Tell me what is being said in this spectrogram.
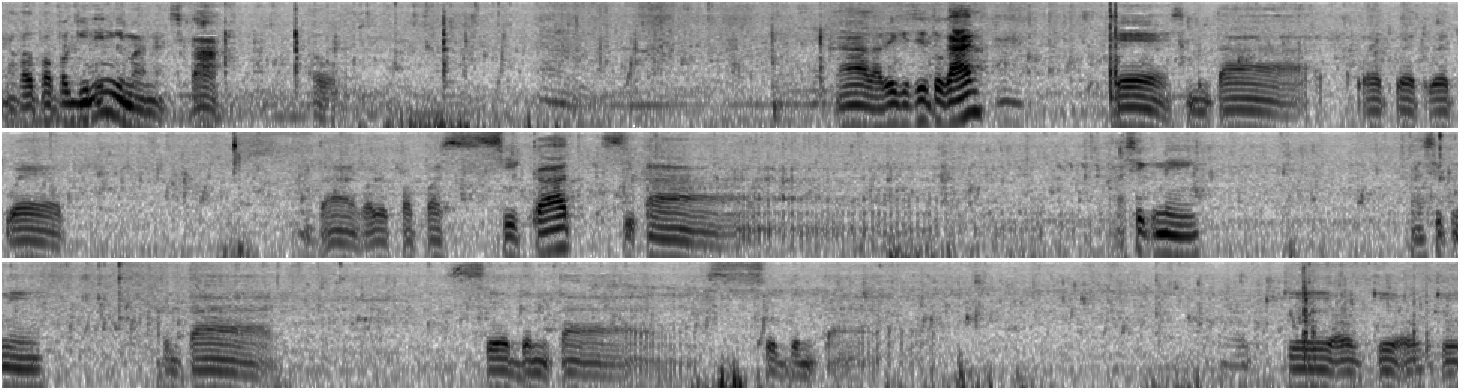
Nah kalau papa giniin gimana? Sekak. Hmm. Nah lari ke situ kan? Oke, sebentar. Wait, wait, wait, wait. Bentar, kalau papa sikat, si, ah. asik nih, asik nih. Bentar, sebentar, sebentar. Oke, oke, oke.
